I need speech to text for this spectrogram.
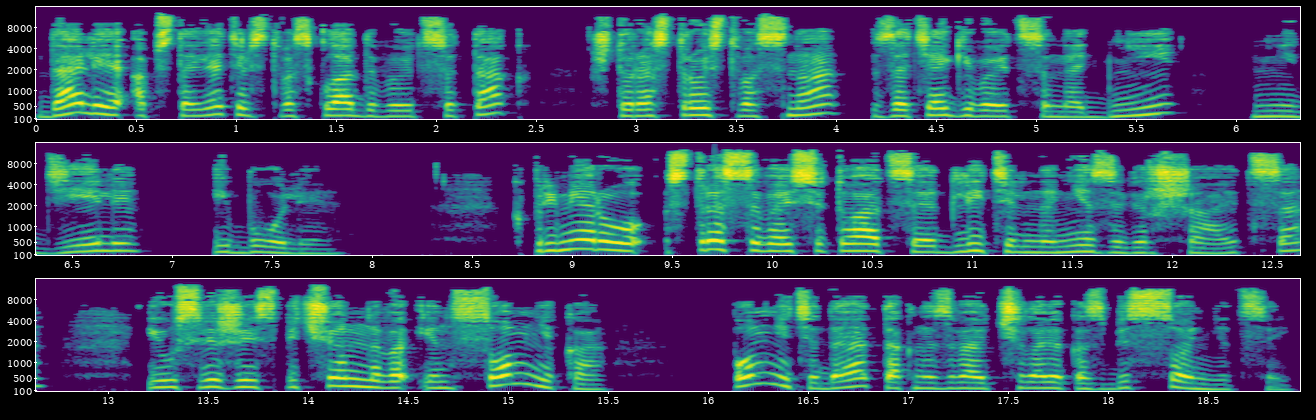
Далее обстоятельства складываются так, что расстройство сна затягивается на дни, недели и более. К примеру, стрессовая ситуация длительно не завершается, и у свежеиспеченного инсомника, помните, да, так называют человека с бессонницей,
